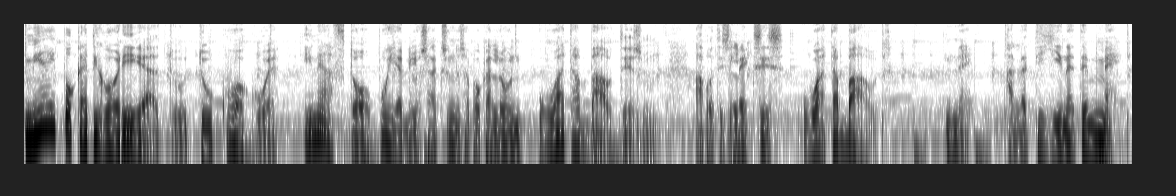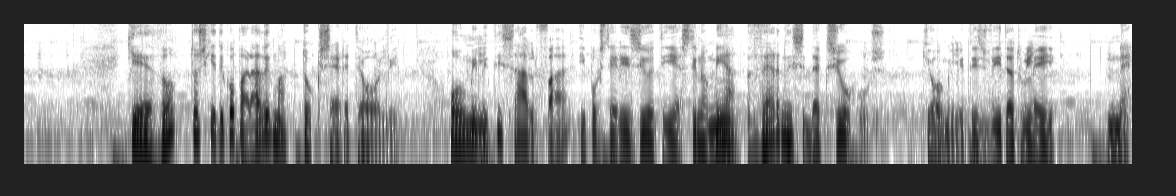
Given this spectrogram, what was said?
Μία υποκατηγορία του του κουόκουε είναι αυτό που οι Αγγλοσάξονες αποκαλούν whataboutism, από τις λέξεις what about. Ναι, αλλά τι γίνεται με. Και εδώ το σχετικό παράδειγμα το ξέρετε όλοι. Ο ομιλητής Α υποστηρίζει ότι η αστυνομία δέρνει συνταξιούχους και ο ομιλητής Β του λέει «Ναι,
